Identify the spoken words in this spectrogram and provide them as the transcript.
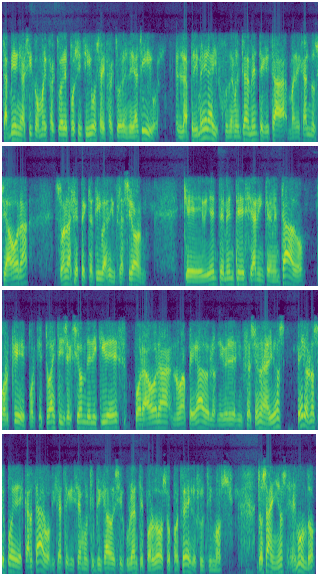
también así como hay factores positivos, hay factores negativos. La primera y fundamentalmente que está manejándose ahora son las expectativas de inflación, que evidentemente se han incrementado. ¿Por qué? Porque toda esta inyección de liquidez por ahora no ha pegado los niveles inflacionarios, pero no se puede descartar, vos fíjate que se ha multiplicado el circulante por dos o por tres los últimos dos años en el mundo,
